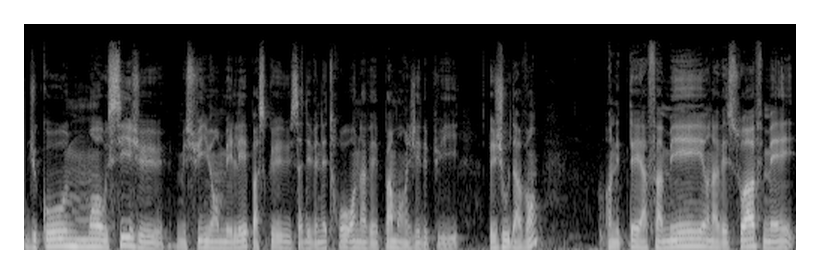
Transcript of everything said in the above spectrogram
Du coup, moi aussi, je me suis emmêlé parce que ça devenait trop. On n'avait pas mangé depuis le jour d'avant. On était affamés, on avait soif, mais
